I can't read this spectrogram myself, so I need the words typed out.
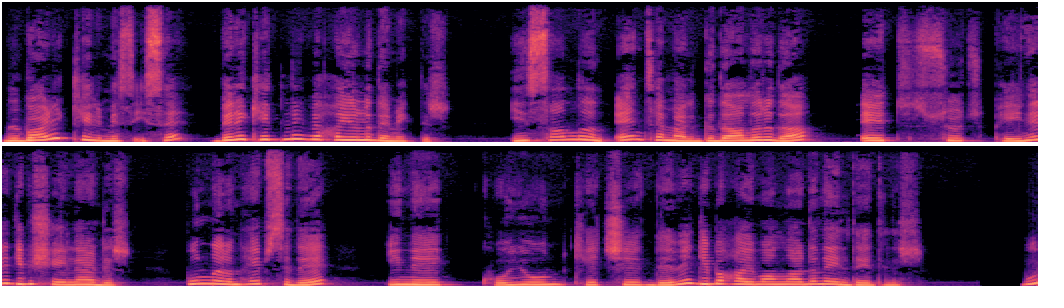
Mübarek kelimesi ise bereketli ve hayırlı demektir. İnsanlığın en temel gıdaları da et, süt, peynir gibi şeylerdir. Bunların hepsi de inek, koyun, keçi, deve gibi hayvanlardan elde edilir. Bu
